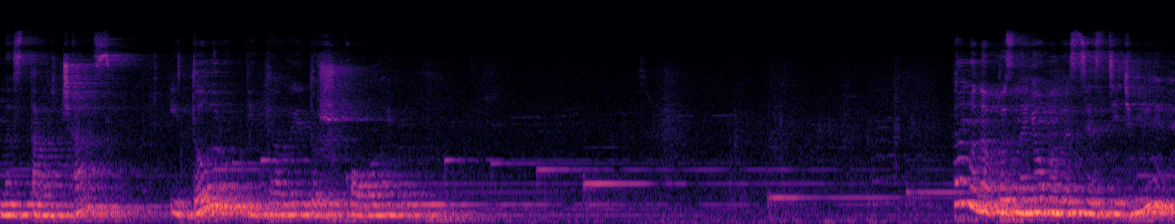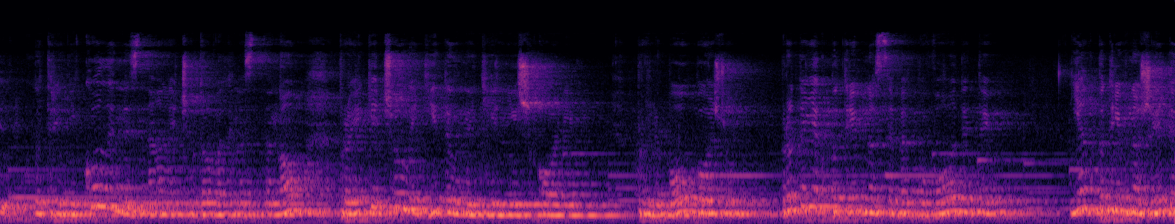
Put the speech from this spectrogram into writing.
Настав час, і Дору віддали до школи. Там вона познайомилася з дітьми, котрі ніколи не знали про які чули діти у недільній школі, про любов Божу, про те, як потрібно себе поводити, як потрібно жити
